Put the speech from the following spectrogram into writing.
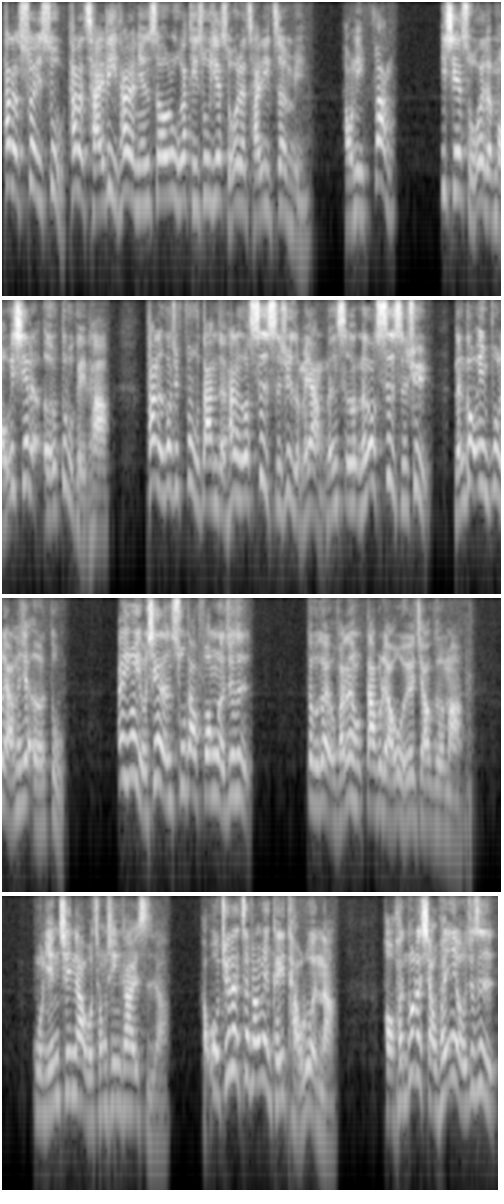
他的岁数、他的财力、他的年收入，要提出一些所谓的财力证明。好，你放一些所谓的某一些的额度给他，他能够去负担的，他能够适时去怎么样，能是能够适时去能够应付了那些额度。哎，因为有些人输到疯了，就是对不对？反正大不了我违约交割嘛。我年轻啊，我重新开始啊。好，我觉得这方面可以讨论呐。好，很多的小朋友就是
